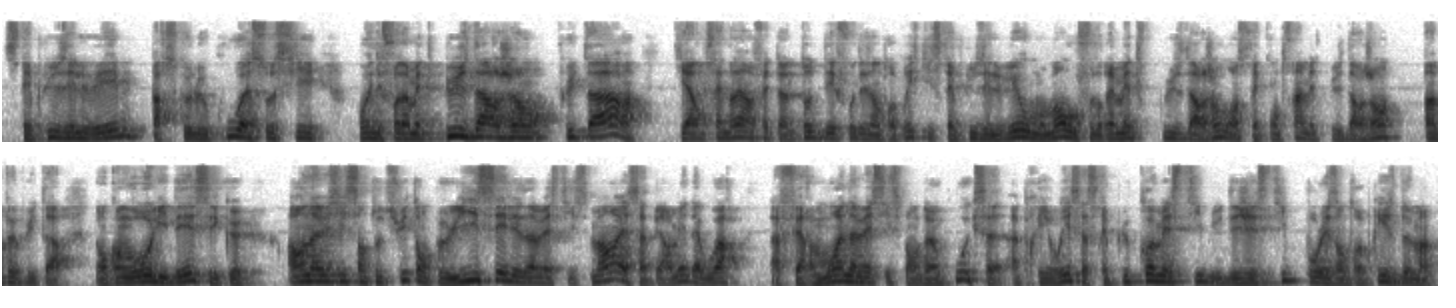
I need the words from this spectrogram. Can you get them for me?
seraient plus élevés parce que le coût associé, bon, il faudrait mettre plus d'argent plus tard, qui entraînerait en fait un taux de défaut des entreprises qui serait plus élevé au moment où il faudrait mettre plus d'argent ou on serait contraint à mettre plus d'argent un peu plus tard. Donc en gros l'idée c'est que en investissant tout de suite on peut lisser les investissements et ça permet d'avoir à faire moins d'investissements d'un coup et que ça, a priori ça serait plus comestible digestible pour les entreprises demain.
